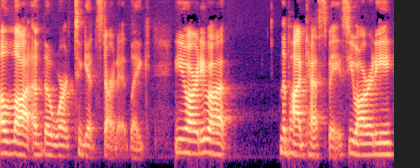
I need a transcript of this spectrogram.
a lot of the work to get started. Like you already bought the podcast space. You already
